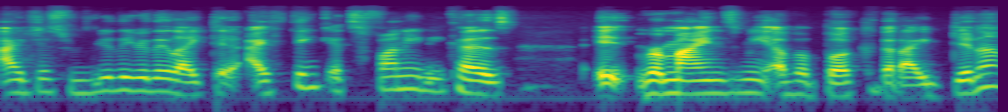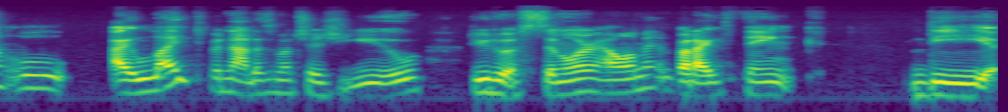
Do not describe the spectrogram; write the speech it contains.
I just really really liked it. I think it's funny because it reminds me of a book that I didn't l- I liked but not as much as you due to a similar element, but I think the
